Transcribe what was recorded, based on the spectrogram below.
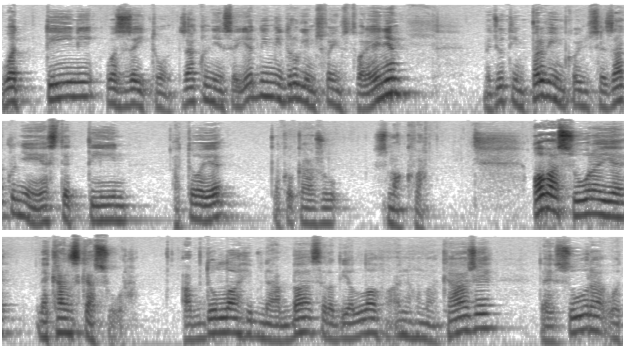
وَتِّينِ وَزَّيْتُونَ Zaklinje se jednim i drugim svojim stvorenjem, međutim prvim kojim se zaklinje jeste tin, a to je, kako kažu, smokva. Ova sura je mekanska sura. Abdullah ibn Abbas radijallahu anhuma kaže da je sura od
